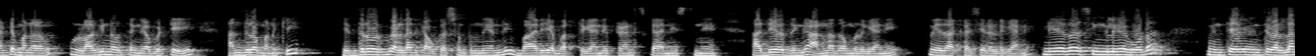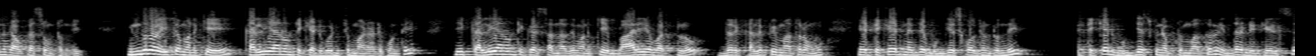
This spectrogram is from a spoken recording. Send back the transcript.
అంటే మనం లాగిన్ అవుతాం కాబట్టి అందులో మనకి ఇద్దరు వరకు వెళ్ళడానికి అవకాశం ఉంటుంది అండి భార్య భర్త కానీ ఫ్రెండ్స్ కానీ స్నే- అదేవిధంగా అన్నదమ్ములు కానీ లేదా అక్క కానీ లేదా సింగిల్గా కూడా ఇంత ఇంత వెళ్ళడానికి అవకాశం ఉంటుంది. ఇందులో అయితే మనకి కళ్యాణం టికెట్ గురించి మాట్లాడుకుంటే ఈ కళ్యాణం టికెట్స్ అన్నది మనకి భార్య భర్తలు ఇద్దరు కలిపి మాత్రం ఈ టికెట్ని అయితే బుక్ చేసుకోవాల్సి ఉంటుంది టికెట్ బుక్ చేసుకున్నప్పుడు మాత్రం ఇద్దరు డీటెయిల్స్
